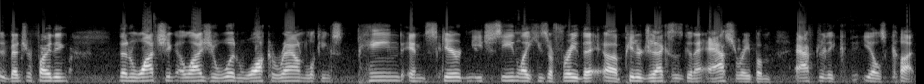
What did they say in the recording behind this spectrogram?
adventure fighting than watching Elijah Wood walk around looking pained and scared in each scene, like he's afraid that uh, Peter Jackson is going to ass rape him after they c- yells cut.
